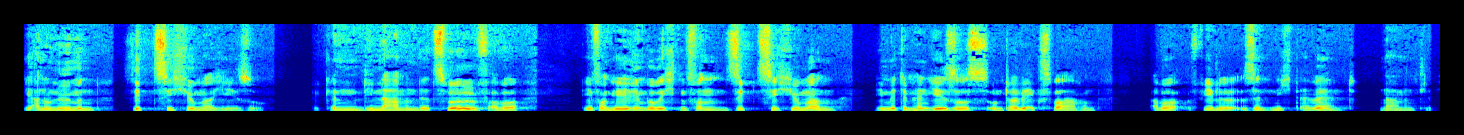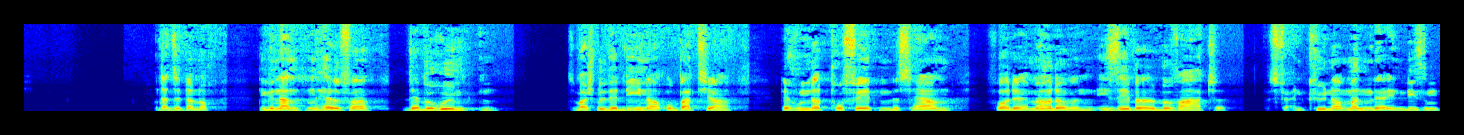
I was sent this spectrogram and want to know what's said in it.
Die anonymen 70 Jünger Jesu. Wir kennen die Namen der zwölf, aber die Evangelien berichten von 70 Jüngern, die mit dem Herrn Jesus unterwegs waren. Aber viele sind nicht erwähnt, namentlich. Und dann sind da noch die genannten Helfer der Berühmten, zum Beispiel der Diener Obadja, der hundert Propheten des Herrn vor der Mörderin Isabel bewahrte. Was für ein kühner Mann, der in diesem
